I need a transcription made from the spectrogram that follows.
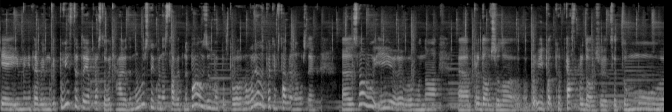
і мені треба йому відповісти, то я просто витягаю один наушник, воно ставить на паузу, ми поговорили говорили, потім ставлю наушник е, знову, і е, воно е, продовжило і подкаст продовжується. Тому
